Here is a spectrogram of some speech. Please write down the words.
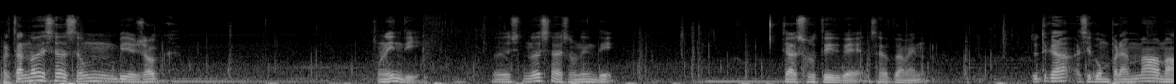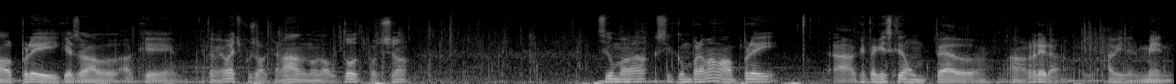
per tant no deixa de ser un videojoc un indie no deixa, de ser un indie que ha sortit bé, certament. Tot i que si comparem amb el Prey que és el, el que, que també vaig posar al canal no del tot, per això. Si comparem, si comparem amb el Prey aquest aquí es queda un pèl enrere evidentment.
